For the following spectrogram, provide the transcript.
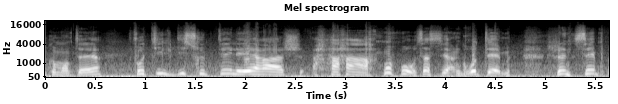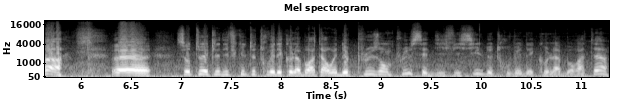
commentaires. Faut-il disrupter les RH ah, ah, ah, oh, oh, Ça c'est un gros thème. Je ne sais pas. Euh, surtout avec les difficultés de trouver des collaborateurs. Oui, de plus en plus c'est difficile de trouver des collaborateurs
